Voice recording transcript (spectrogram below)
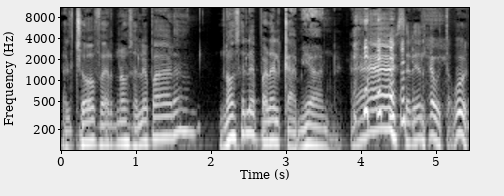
al chofer no se le para, no se le para el camión. Ah, sería el autobús.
